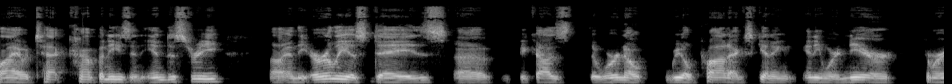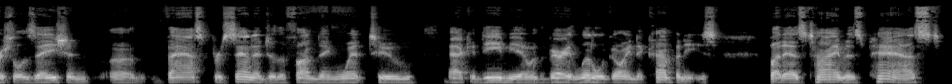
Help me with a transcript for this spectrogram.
biotech companies and industry, in the earliest days, uh, because there were no real products getting anywhere near commercialization, uh, vast percentage of the funding went to academia with very little going to companies. But as time has passed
